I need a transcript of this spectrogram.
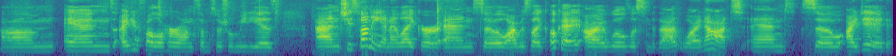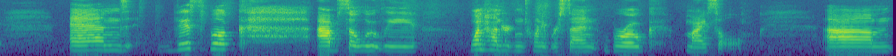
Um, and I do follow her on some social medias and she's funny and I like her and so I was like okay I will listen to that why not and so I did and this book absolutely 120% broke my soul um,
